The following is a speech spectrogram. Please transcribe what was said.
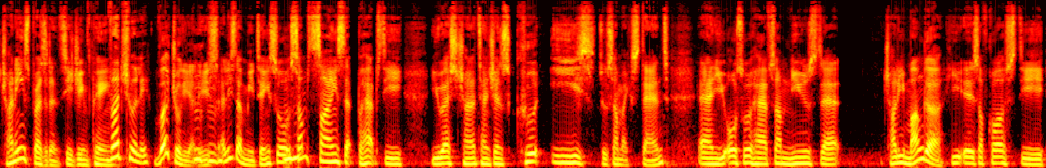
Chinese President Xi Jinping virtually, virtually at mm least, at least a meeting. So mm-hmm. some signs that perhaps the U.S.-China tensions could ease to some extent. And you also have some news that Charlie Munger, he is of course the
